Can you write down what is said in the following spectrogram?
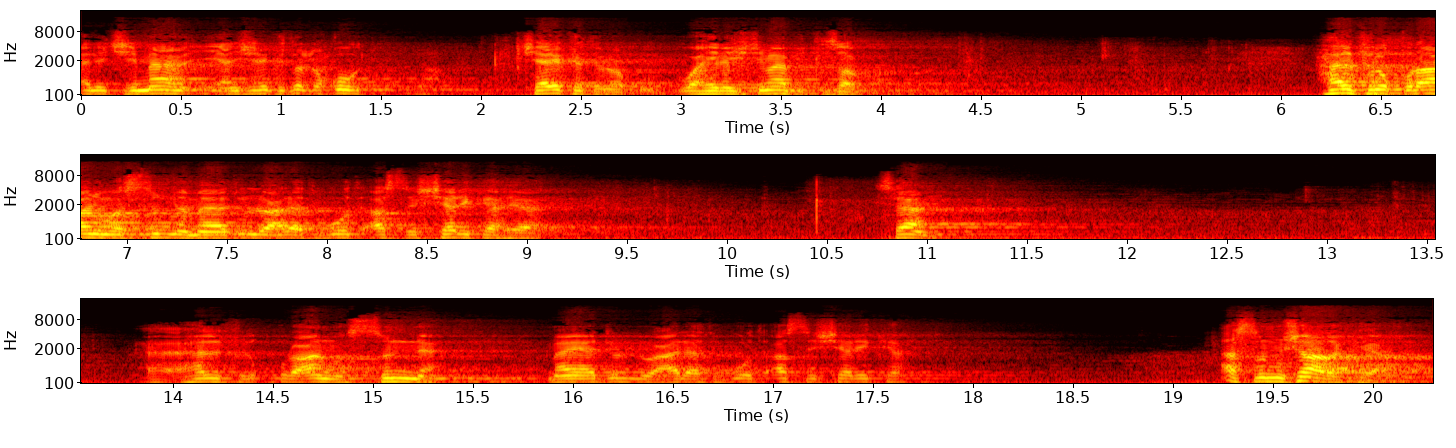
الاجتماع يعني شركة العقود. شركة العقود. وهي الاجتماع في التصرف هل في القرآن والسنة ما يدل على ثبوت أصل الشركة يا سام هل في القرآن والسنة ما يدل على ثبوت أصل الشركة؟ أصل المشاركة يعني.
